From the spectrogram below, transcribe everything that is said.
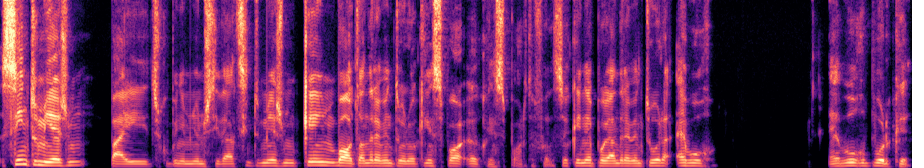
sinto mesmo, pá, e desculpem a minha honestidade, sinto mesmo quem bota André Ventura ou quem, suporta, quem suporta, foda-se, ou quem apoia André Ventura é burro. É burro porque,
